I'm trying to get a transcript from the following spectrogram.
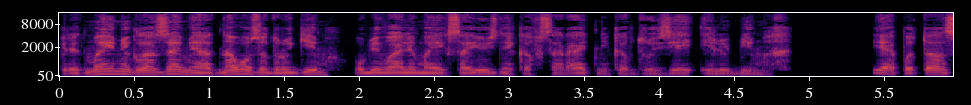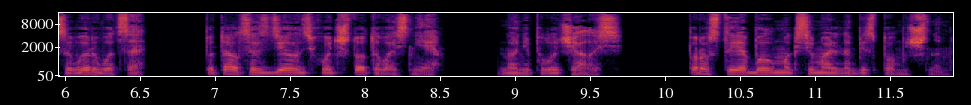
перед моими глазами одного за другим убивали моих союзников, соратников, друзей и любимых. Я пытался вырваться, пытался сделать хоть что-то во сне, но не получалось. Просто я был максимально беспомощным.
